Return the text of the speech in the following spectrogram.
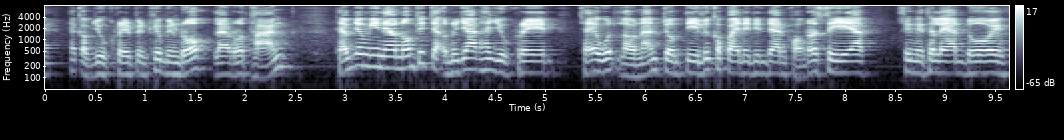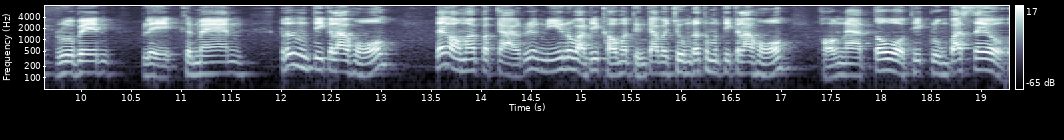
ง ให้กับยูเครนเป็นเครื่องบินรบและรถถัง แถมยังมีแนวโน้มที่จะอนุญาตให้ยูเครน ใช้อาวุธเหล่านั้นโจมตีลึกเข้าไปในดินแดนของรัสเซีย ซึ่งเนเธอร์แลนด์โดยรูเบนเบลกเคนแมนรัฐมนตรีกลาโหมได้ออกมาประกาศเรื่องนี้ระหว่างที่เขามาถึงการประชุมรัฐมนตรีกลาโหมของนาโตที่กรุงบรัสเซลส์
